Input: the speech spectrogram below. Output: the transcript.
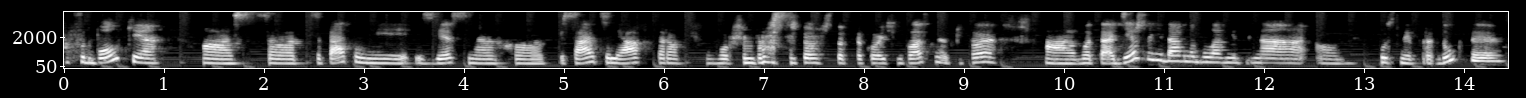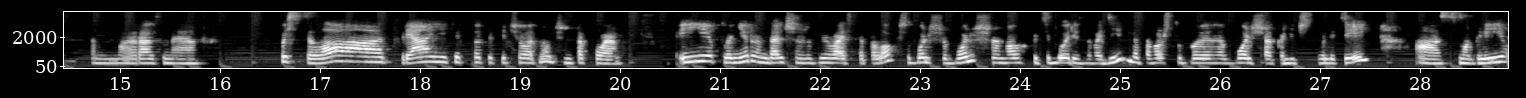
футболки а, с цитатами известных писателей, авторов. В общем, просто то, что-то такое очень классное, крутое. А, вот одежда недавно была внедрена, вкусные продукты, там разные пастила, пряники кто-то печет, ну, в общем, такое. И планируем дальше развивать каталог, все больше и больше новых категорий заводить для того, чтобы большее количество людей а, смогли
